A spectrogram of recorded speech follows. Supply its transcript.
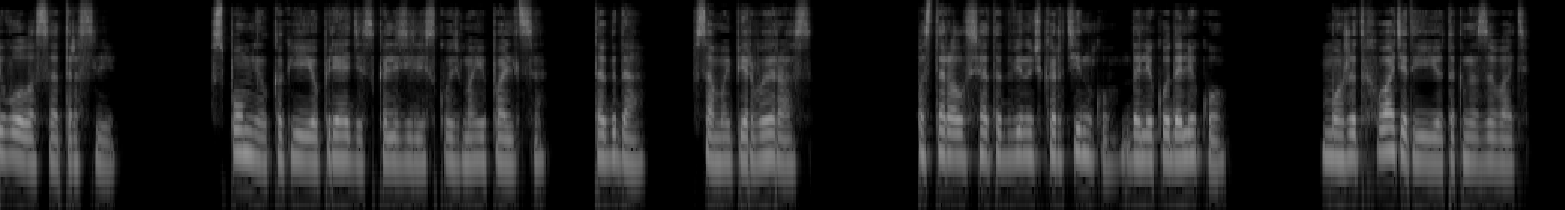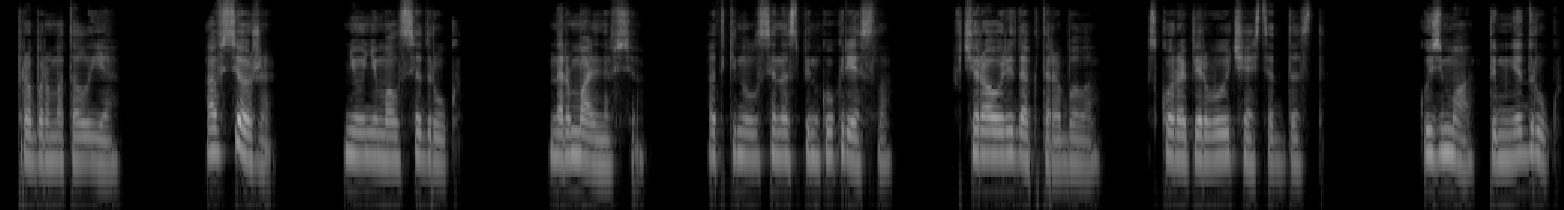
и волосы отросли. Вспомнил, как ее пряди скользили сквозь мои пальцы. Тогда, в самый первый раз. Постарался отодвинуть картинку далеко-далеко. Может, хватит ее так называть, пробормотал я. А все же, не унимался друг. Нормально все. Откинулся на спинку кресла. Вчера у редактора была. Скоро первую часть отдаст. Кузьма, ты мне друг.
